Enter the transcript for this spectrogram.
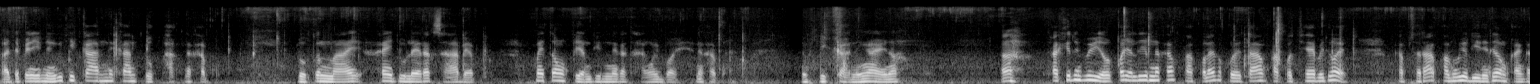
อาจจะเป็นอีกหนึ่งวิธีการในการปลูกผักนะครับ ปลูกต้นไม้ให้ดูแลรักษาแบบไม่ต้องเปลี่ยนดินในกระถางบ่อยๆนะครับวิธีการง่ายๆเนาะอะ ถ้าคิดในวิดีโอก็อย่าลืมนะครับ ฝากกดไลค์ ฝากกดติดตาม ฝากกดแชร์ไปด้วย กับสาระความรู้ดีในเรื่องของการเก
